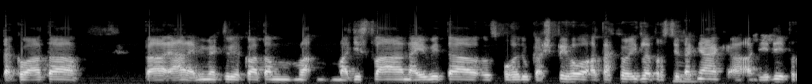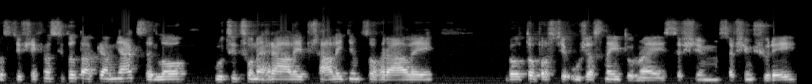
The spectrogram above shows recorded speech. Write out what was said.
taková ta ta, já nevím, jak to je taková ta mladistvá naivita z pohledu Kašpiho a takovýhle prostě hmm. tak nějak a, a Didi, prostě všechno si to tak nějak sedlo, kluci, co nehráli, přáli těm, co hráli, byl to prostě úžasný turnaj se vším, se vším všudy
